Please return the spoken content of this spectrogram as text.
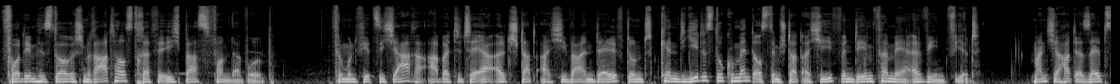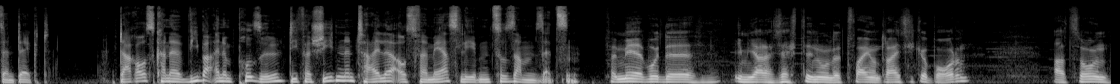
Vor dem historischen Rathaus treffe ich Bas von der Wulp. 45 Jahre arbeitete er als Stadtarchivar in Delft und kennt jedes Dokument aus dem Stadtarchiv, in dem Vermeer erwähnt wird. Manche hat er selbst entdeckt. Daraus kann er wie bei einem Puzzle die verschiedenen Teile aus Vermeers Leben zusammensetzen. Vermeer wurde im Jahre 1632 geboren, als Sohn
